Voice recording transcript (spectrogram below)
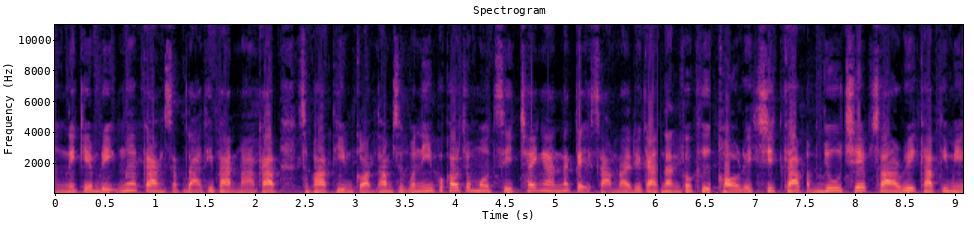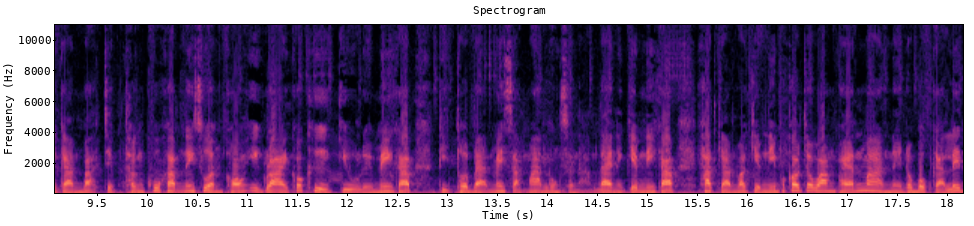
1 ในเกมลีกเมื่อกลางสัปดาห์ที่ผ่านมาครับ สภาพทีมก่อนทำศึกวันนี้พวกเขาจะหมดสิทธิ์ใช้งานนักเตะ 3 รายด้วยกัน นั่นก็คือคอเร็กชิตครับยูเชฟซาริครับ ที่มีการบาดเจ็บทั้งคู่ครับ ในส่วนของอีกรายก็คือกิลเลเม่ครับ ติดโทษแบนไม่สามารถลงสนามได้ในเกมนี้ครับคาดการณ์ว่าเกมนี้พวกเขาจะวางแผนมาในระบบการเล่น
